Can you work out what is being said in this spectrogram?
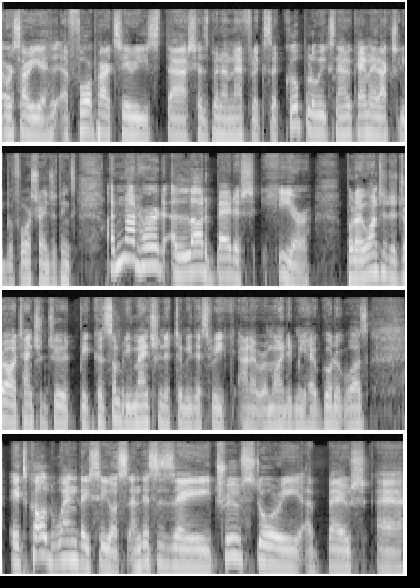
or sorry, a, a four part series that has been on Netflix a couple of weeks now. It came out actually before Stranger Things. I've not heard a lot about it here, but I wanted to draw attention to it because somebody mentioned it to me this week and it reminded me how good it was. It's called When They See Us, and this is a true story about uh,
